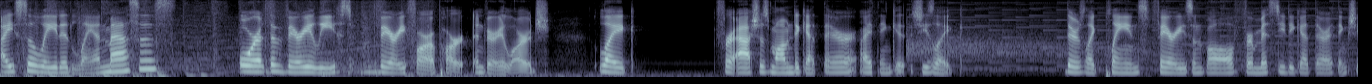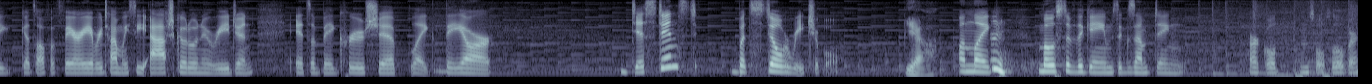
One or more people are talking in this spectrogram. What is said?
isolated land masses, or at the very least, very far apart and very large. Like, for Ash's mom to get there, I think it, she's like, there's like planes, ferries involved. For Misty to get there, I think she gets off a ferry. Every time we see Ash go to a new region, it's a big cruise ship. Like, they are distanced, but still reachable. Yeah, Unlike Hmm. most of the games exempting Heart Gold and Soul Silver,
